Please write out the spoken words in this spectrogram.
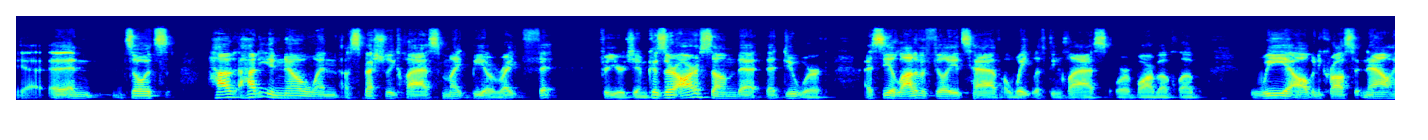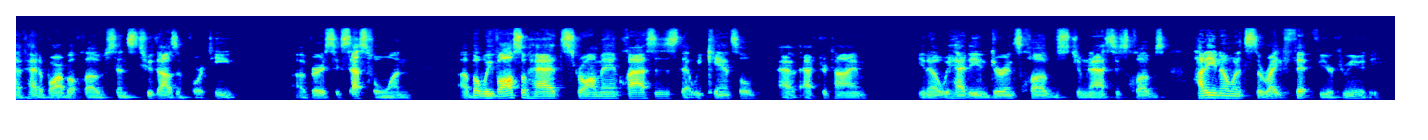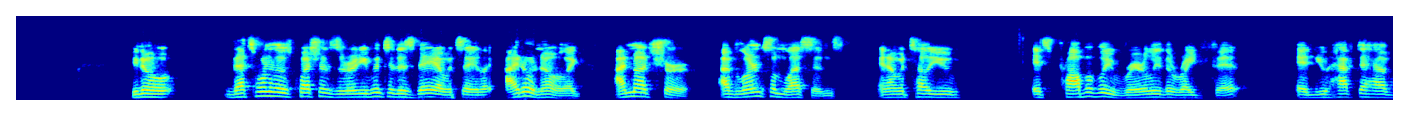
Yeah, and so it's how how do you know when a specialty class might be a right fit for your gym? Because there are some that that do work. I see a lot of affiliates have a weightlifting class or a barbell club we at Albany CrossFit now have had a barbell club since 2014, a very successful one. Uh, but we've also had strongman classes that we canceled a- after time. You know, we had the endurance clubs, gymnastics clubs. How do you know when it's the right fit for your community? You know, that's one of those questions that even to this day, I would say, like, I don't know. Like, I'm not sure. I've learned some lessons, and I would tell you it's probably rarely the right fit. And you have to have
